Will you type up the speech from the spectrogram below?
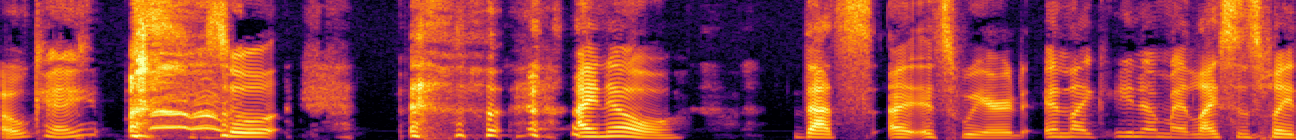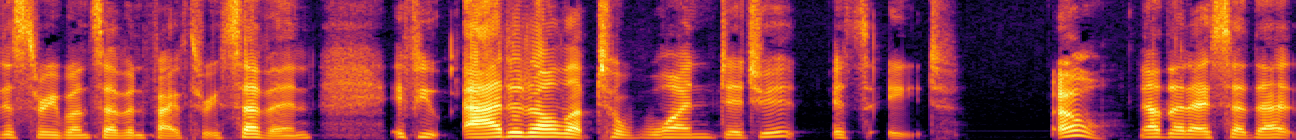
okay. So I know that's uh, it's weird. And like, you know, my license plate is 317537. If you add it all up to one digit, it's eight. oh, Now that I said that,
